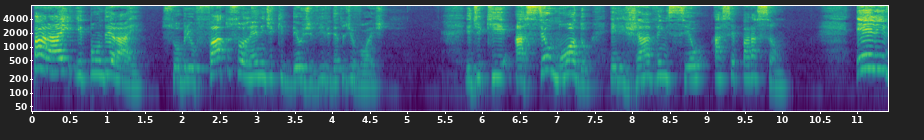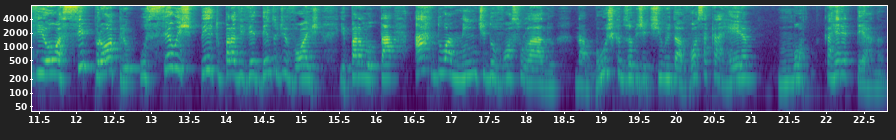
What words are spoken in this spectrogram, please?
parai e ponderai sobre o fato solene de que Deus vive dentro de vós e de que, a seu modo, ele já venceu a separação. Ele enviou a si próprio o seu Espírito para viver dentro de vós e para lutar arduamente do vosso lado, na busca dos objetivos da vossa carreira, carreira eterna.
